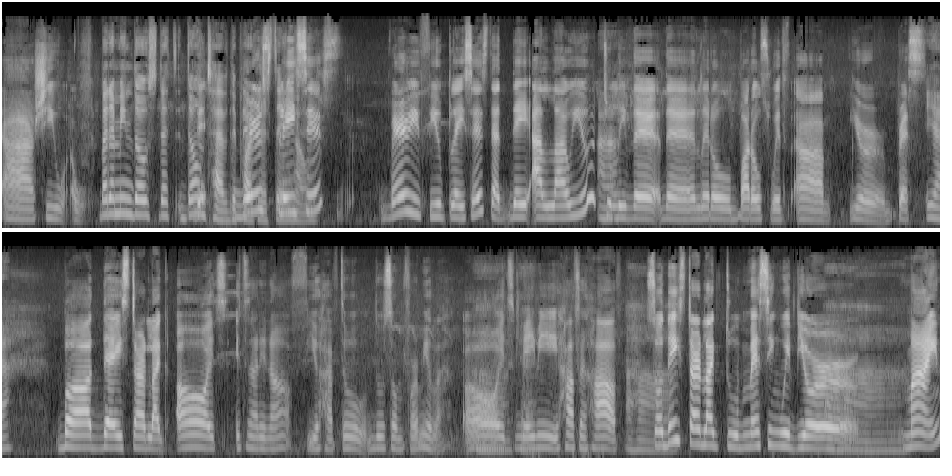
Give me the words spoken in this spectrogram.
uh, she. But I mean those that don't the- have the partner There's staying home. places. Very few places that they allow you to Uh-huh. leave the, the little bottles with um, your breast Yeah. But they start like oh it's it's not enough you have to do some formula oh Ah, it's okay. maybe half and half Uh-huh. so they start like to messing with your Ah. mind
